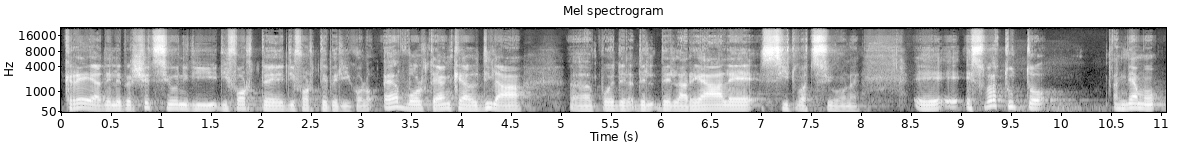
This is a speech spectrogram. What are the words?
crea delle percezioni di, di forte, di forte pericolo e a volte anche al di là eh, poi del- del- della reale situazione. E, e- e soprattutto andiamo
